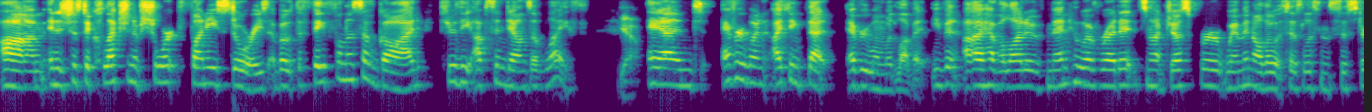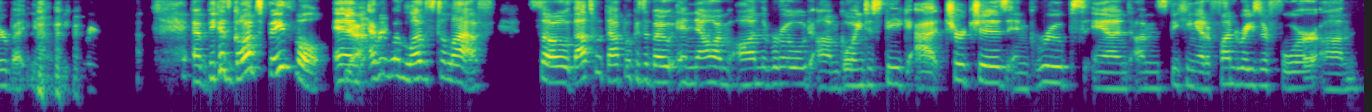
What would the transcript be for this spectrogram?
um, and it's just a collection of short, funny stories about the faithfulness of God through the ups and downs of life. Yeah. And everyone, I think that everyone would love it. Even I have a lot of men who have read it. It's not just for women, although it says listen sister, but you know, because God's faithful and yeah. everyone loves to laugh. So that's what that book is about. And now I'm on the road, I'm going to speak at churches and groups, and I'm speaking at a fundraiser for um,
